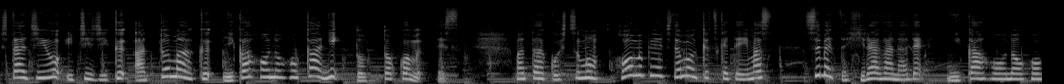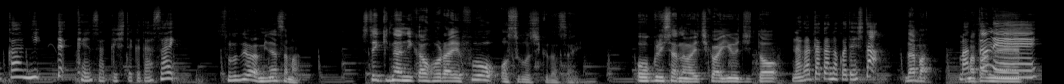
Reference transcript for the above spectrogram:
スタジオ一軸アットマークニカホのほかにドットコムですまたご質問ホームページでも受け付けていますすべてひらがなでニカホのほかにで検索してください。それでは皆様素敵なニカホライフをお過ごしください。お送りしたのは市川裕二と永田かの子でした。またね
